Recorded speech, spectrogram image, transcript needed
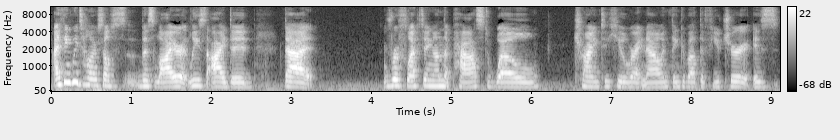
I think we tell ourselves this lie or at least I did that reflecting on the past while trying to heal right now and think about the future is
